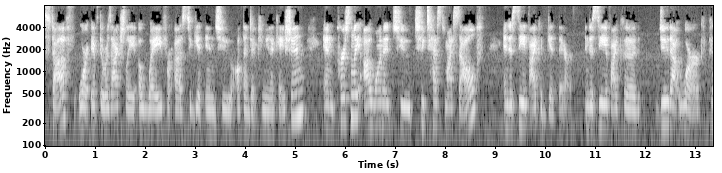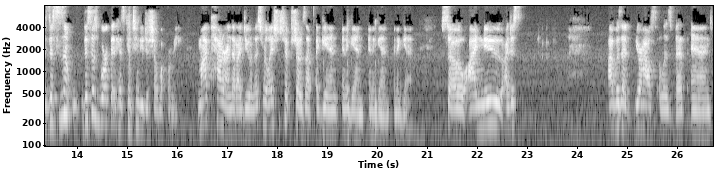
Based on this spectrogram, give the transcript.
stuff or if there was actually a way for us to get into authentic communication. And personally i wanted to to test myself and to see if i could get there and to see if i could do that work. Because this isn't this is work that has continued to show up for me. My pattern that I do in this relationship shows up again and again and again and again. So I knew I just I was at your house, Elizabeth, and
